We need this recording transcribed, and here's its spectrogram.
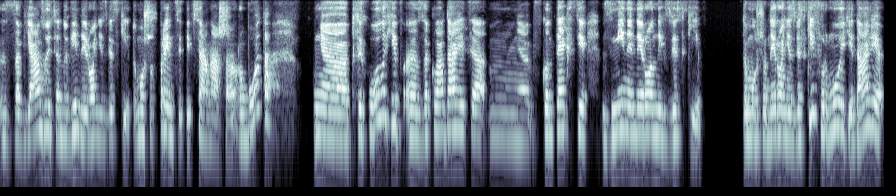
зав'язуються нові нейронні зв'язки. Тому що, в принципі, вся наша робота е, психологів е, закладається в контексті зміни нейронних зв'язків. Тому що нейронні зв'язки формують і далі е,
